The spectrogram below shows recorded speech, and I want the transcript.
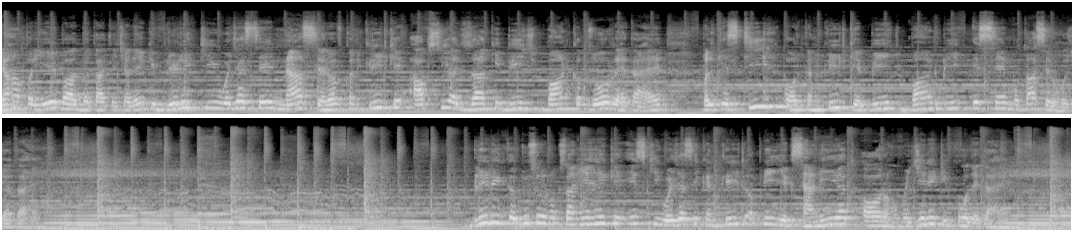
यहाँ पर यह बात बताते चले कि ब्लीडिंग की वजह से न सिर्फ़ कंक्रीट के आपसी अज्जा के बीच बांड कमज़ोर रहता है, बल्कि स्टील और कंक्रीट के बीच बांड भी इससे मुतासर हो जाता है। ब्लीडिंग का दूसरा नुकसान यह है कि इसकी वजह से कंक्रीट अपनी यकसानियत और होमोजेनिटी खो देता है।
